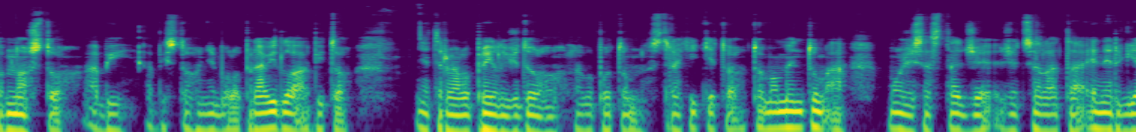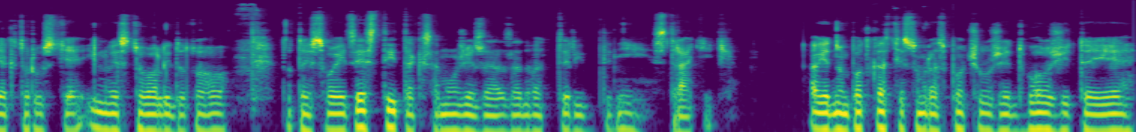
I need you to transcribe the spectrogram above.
to množstvo, aby, aby z toho nebolo pravidlo, aby to netrvalo príliš dlho, lebo potom stratíte to, to momentum a môže sa stať, že, že celá tá energia, ktorú ste investovali do, toho, do tej svojej cesty, tak sa môže za, za 2-3 dní stratiť. A v jednom podcaste som raz počul, že dôležité je, e,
